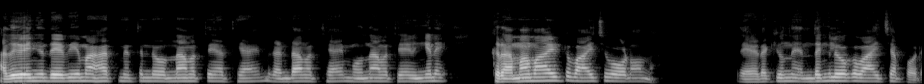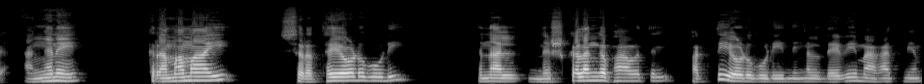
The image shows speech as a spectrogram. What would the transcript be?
അത് കഴിഞ്ഞ് ദേവീ മഹാത്മ്യത്തിന്റെ ഒന്നാമത്തെ അധ്യായം രണ്ടാം അധ്യായം മൂന്നാം അധ്യായം ഇങ്ങനെ ക്രമമായിട്ട് വായിച്ചു പോകണമെന്ന്. ഇടയ്ക്കൊന്ന് എന്തെങ്കിലുമൊക്കെ വായിച്ചാൽ പോരാ. അങ്ങനെ ക്രമമായി ശ്രദ്ധയോടുകൂടി എന്നാൽ നിഷ്കളങ്ക ഭാവത്തിൽ ഭക്തിയോടുകൂടി നിങ്ങൾ ദേവീ മഹാത്മ്യം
